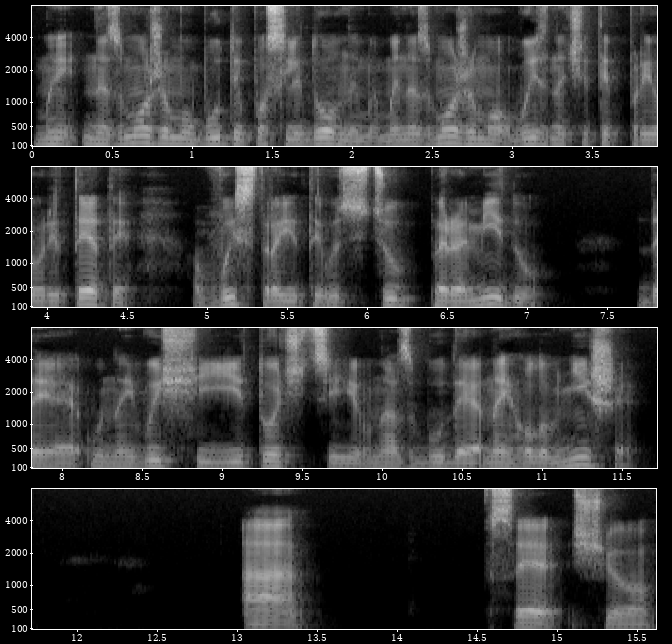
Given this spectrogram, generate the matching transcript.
Ми не зможемо бути послідовними, ми не зможемо визначити пріоритети, вистроїти ось цю піраміду, де у найвищій її точці у нас буде найголовніше, а все, що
